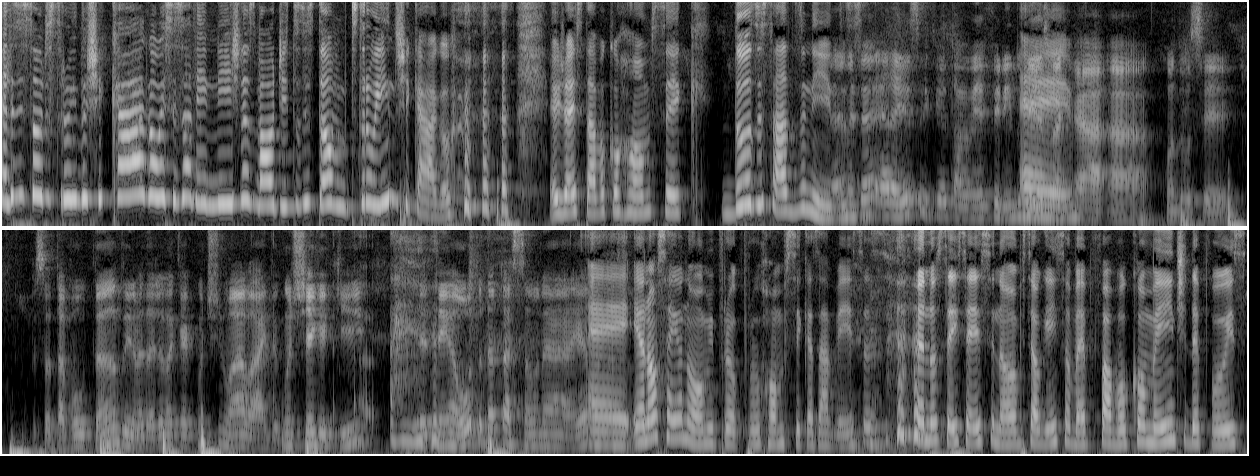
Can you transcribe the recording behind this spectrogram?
Eles estão destruindo Chicago. Esses alienígenas malditos estão destruindo Chicago. eu já estava com homesick dos Estados Unidos. É, mas é, era isso que eu tava me referindo é... mesmo. A, a, a, quando você pessoa está voltando e na verdade ela quer continuar lá. Então quando chega aqui, tem a outra adaptação, né? É, eu não sei o nome pro, pro Homesick às avessas. eu não sei se é esse nome. Se alguém souber, por favor, comente depois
